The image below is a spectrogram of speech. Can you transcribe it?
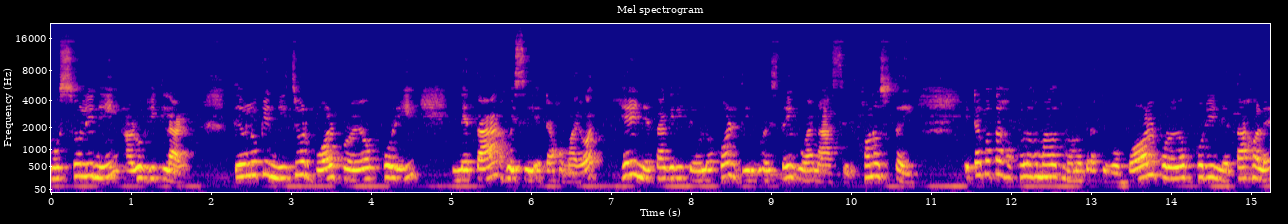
মুছলিনী আৰু হিটলাৰ। তেওঁলোকে নিজৰ বল প্ৰয়োগ কৰি নেতা হৈছিল এটা সময়ত। সেই নেতাগিৰি তেওঁলোকৰ দীৰ্ঘস্থায়ী হোৱা নাছিল, ক্ষণস্থায়ী। এটা কথা সকলো সময়ত মনত ৰাখিব। বল প্ৰয়োগ কৰি নেতা হ'লে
